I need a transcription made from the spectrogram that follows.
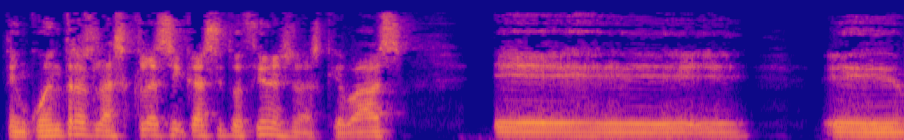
te encuentras las clásicas situaciones en las que vas eh, eh,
